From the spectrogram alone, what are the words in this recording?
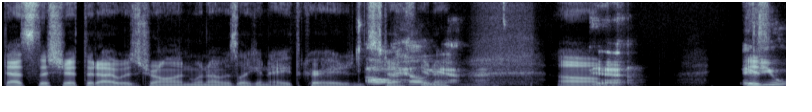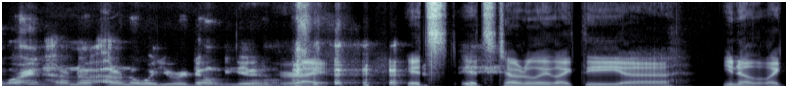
that's the shit that I was drawing when I was like in eighth grade and Oh stuff. hell you know? yeah, man. Um, yeah. If is- you weren't, I don't know. I don't know what you were doing. You know? Right. It's it's totally like the uh, you know like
